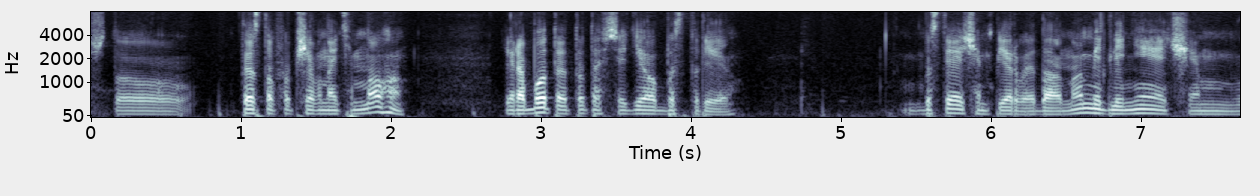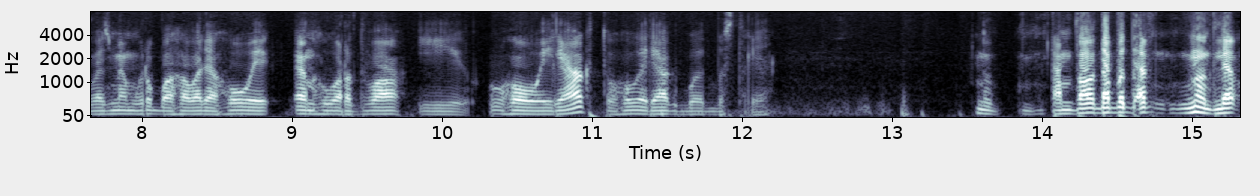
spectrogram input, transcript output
что тестов вообще в нете много, и работает это все дело быстрее. Быстрее, чем первые, да, но медленнее, чем, возьмем, грубо говоря, голый Angular 2 и голый React, то голый React будет быстрее ну, там, да, да, ну, для,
